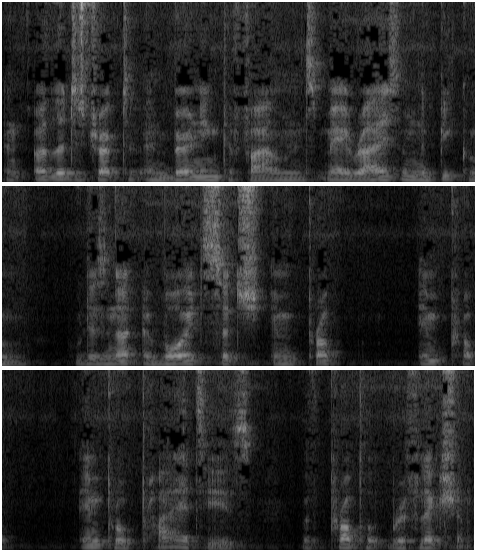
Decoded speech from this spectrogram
and other destructive and burning defilements may arise in the bhikkhu who does not avoid such improp, improp, improprieties with proper reflection.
